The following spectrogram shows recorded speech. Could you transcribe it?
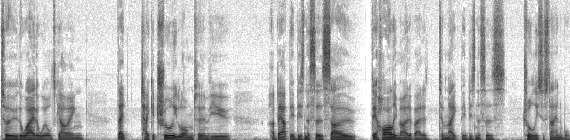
to the way the world's going. They take a truly long term view about their businesses, so they're highly motivated to make their businesses truly sustainable.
